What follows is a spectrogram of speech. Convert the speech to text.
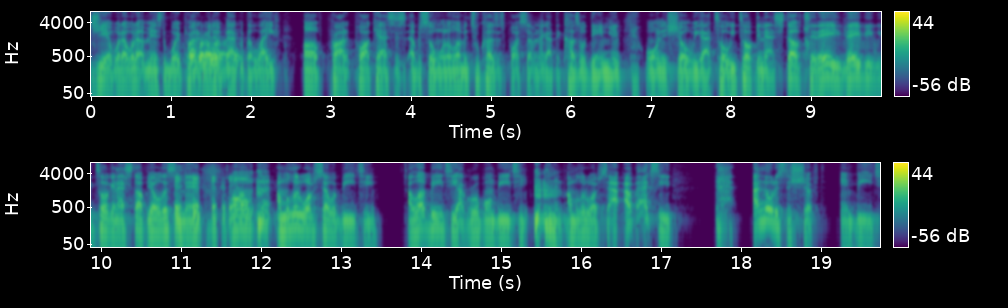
Yeah, what up, what up, man? It's the boy Produk. what up, Right now, what up, back with the Life of Produk Podcast. This is episode 111, Two Cousins, Part 7. I got the cousin Damien on the show. We got told we talking that stuff today, baby. We talking that stuff. Yo, listen, man. Um, I'm a little upset with BET. I love BET. I grew up on BET. I'm a little upset. I've actually, I noticed the shift in BET,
